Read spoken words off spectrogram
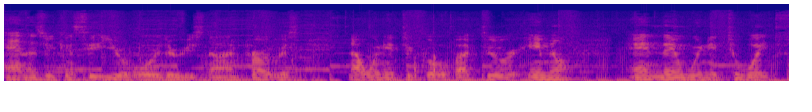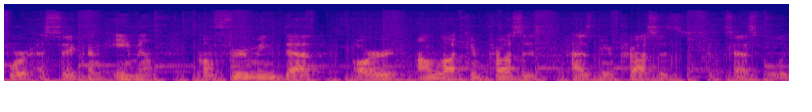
and as you can see your order is now in progress. Now we need to go back to our email and then we need to wait for a second email confirming that our unlocking process has been processed successfully.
